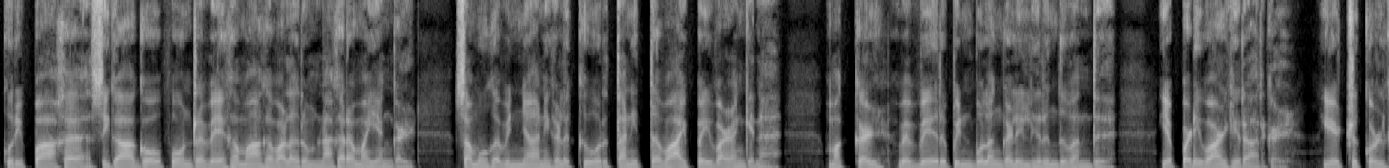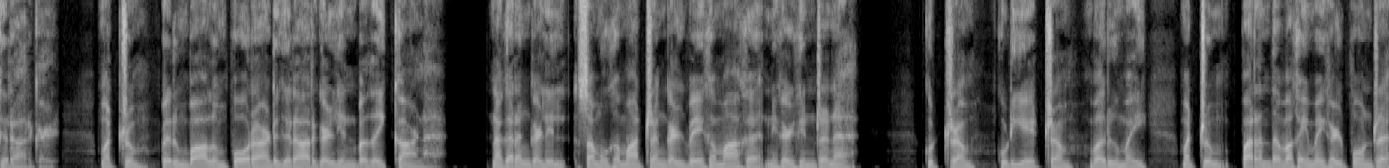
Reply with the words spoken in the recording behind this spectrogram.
குறிப்பாக சிகாகோ போன்ற வேகமாக வளரும் நகர மையங்கள் சமூக விஞ்ஞானிகளுக்கு ஒரு தனித்த வாய்ப்பை வழங்கின. மக்கள் வெவ்வேறு பின்புலங்களில் இருந்து வந்து எப்படி வாழ்கிறார்கள் ஏற்றுக்கொள்கிறார்கள் மற்றும் பெரும்பாலும் போராடுகிறார்கள் என்பதைக் காண. நகரங்களில் சமூக மாற்றங்கள் வேகமாக நிகழ்கின்றன. குற்றம் குடியேற்றம் வறுமை மற்றும் பரந்த வகைமைகள் போன்ற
